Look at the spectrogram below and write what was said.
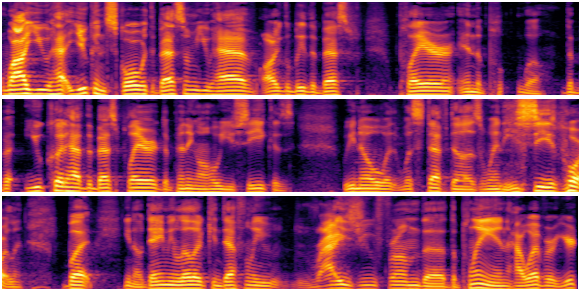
while you ha- you can score with the best of them, you have arguably the best player in the well, the you could have the best player depending on who you see because we know what, what Steph does when he sees Portland. But you know, Damian Lillard can definitely rise you from the the plane. However, your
